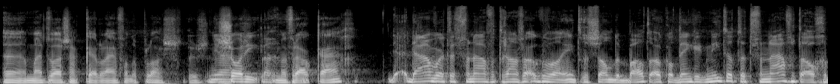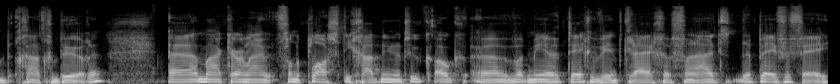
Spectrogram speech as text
Eh, maar het was aan Caroline van der Plas. Dus Ja, sorry, mevrouw Kaag. Da- Daar wordt het vanavond trouwens ook wel een interessant debat. Ook al denk ik niet dat het vanavond al ge- gaat gebeuren. Eh, maar Caroline van der Plas die gaat nu natuurlijk ook eh, wat meer tegenwind krijgen vanuit de PVV.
